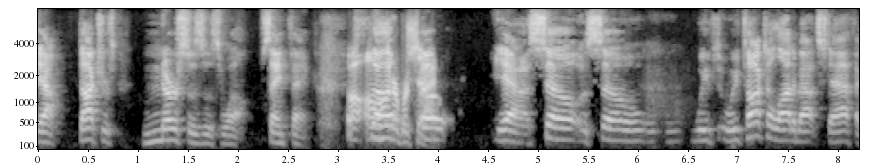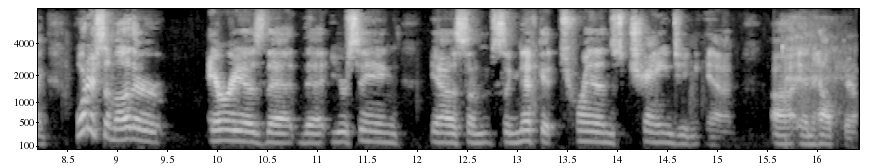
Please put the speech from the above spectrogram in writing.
Yeah, doctors, nurses as well. Same thing. hundred percent. Yeah. So so we've we've talked a lot about staffing. What are some other areas that that you're seeing? You know, some significant trends changing in uh, in healthcare.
